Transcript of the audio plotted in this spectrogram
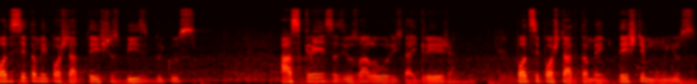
Pode ser também postado textos bíblicos, as crenças e os valores da igreja. Pode ser postado também testemunhos,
